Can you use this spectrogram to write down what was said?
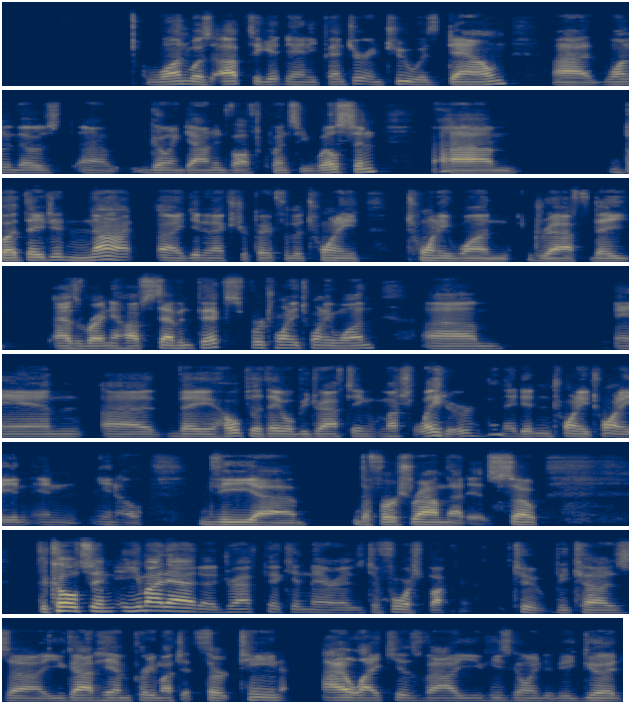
One was up to get Danny Pinter, and two was down. Uh, one of those uh, going down involved Quincy Wilson, um, but they did not uh, get an extra pick for the 2021 draft. They, as of right now, have seven picks for 2021. Um, and uh, they hope that they will be drafting much later than they did in 2020 in, in you know the uh, the first round that is so the Colts and you might add a draft pick in there as DeForest Buckner too because uh, you got him pretty much at 13 I like his value he's going to be good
